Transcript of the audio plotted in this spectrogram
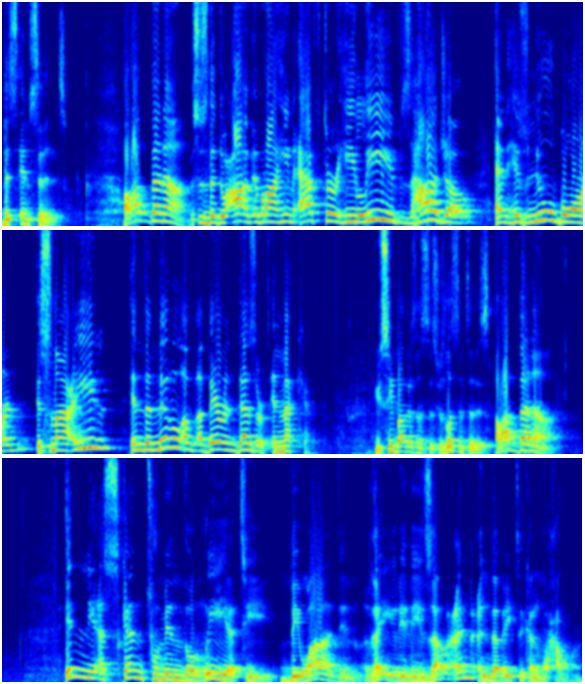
this incident. Rabbana, this is the dua of Ibrahim after he leaves Hajar and his newborn Ismail in the middle of a barren desert in Mecca. You see, brothers and sisters, listen to this. ربنا إني أسكنت من ذريتي بواد غير ذي زرع عند بيتك المحرم.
